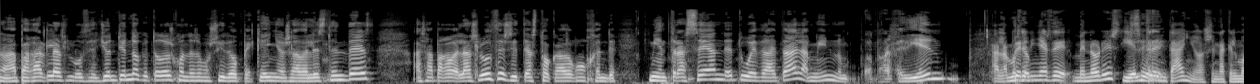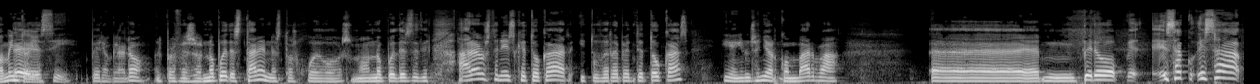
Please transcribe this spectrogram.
apagar las luces. Yo entiendo que todos cuando hemos sido pequeños y adolescentes has apagado las luces y te has tocado con gente. Mientras sean de tu edad y tal, a mí me parece bien. Hablamos de niñas de menores y él 30 años en aquel momento. Eh, sí, pero claro, el profesor no puede estar en estos juegos, ¿no? No puedes decir, ahora los tenéis que tocar y tú de repente tocas y hay un señor con barba. Eh, pero esa, esa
